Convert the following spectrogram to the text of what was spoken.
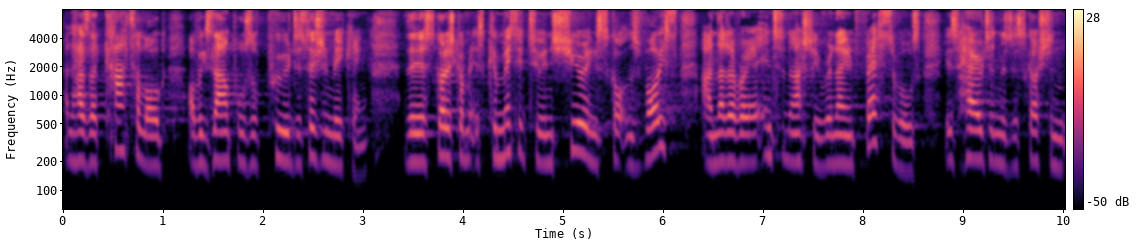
and has a catalogue of examples of poor decision making. The Scottish Government is committed to ensuring Scotland's voice and that of our internationally renowned festivals is heard in the discussion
